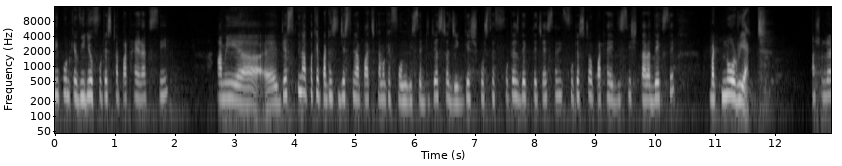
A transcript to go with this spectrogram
নিপুণকে ভিডিও ফুটেজটা পাঠিয়ে রাখছি। আমি জেসমিন আপাকে পাঠিয়েছি জেসমিন আপা আজকে আমাকে ফোন দিচ্ছে ডিটেলসটা জিজ্ঞেস করছে ফুটেজ দেখতে চাইছে। আমি ফুটেজটাও পাঠিয়ে দিচ্ছি তারা দেখছে বাট নো রিয়াক্ট আসলে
